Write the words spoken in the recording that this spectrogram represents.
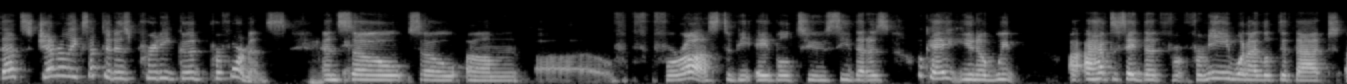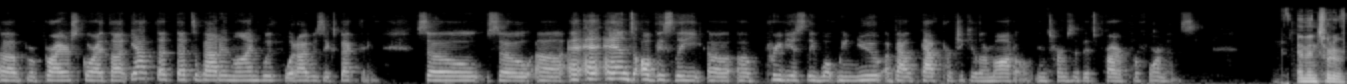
that's generally accepted as pretty good performance. Mm-hmm. And so so um, uh, for us to be able to see that as okay, you know, we I have to say that for, for me, when I looked at that uh, Brier score, I thought, yeah, that that's about in line with what I was expecting. So, so uh, and, and, obviously, uh, uh, previously, what we knew about that particular model in terms of its prior performance. And then, sort of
